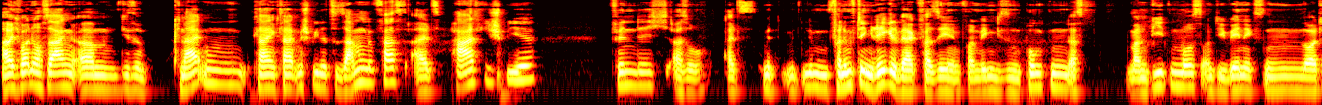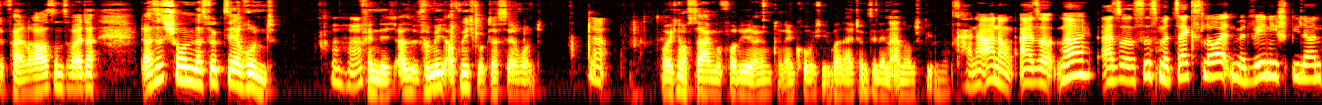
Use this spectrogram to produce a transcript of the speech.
Aber ich wollte noch sagen, ähm, diese Kneipen, kleinen Kneipenspiele zusammengefasst als Partyspiel finde ich, also als mit, mit einem vernünftigen Regelwerk versehen, von wegen diesen Punkten, dass man bieten muss und die wenigsten Leute fallen raus und so weiter. Das ist schon, das wirkt sehr rund, Mhm. finde ich. Also für mich, auf mich wirkt das sehr rund. Ja. Wollte ich noch sagen, bevor du eine komische Überleitung zu den anderen Spielen machst. Keine Ahnung. Also, ne, also es ist mit sechs Leuten, mit wenig Spielern,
